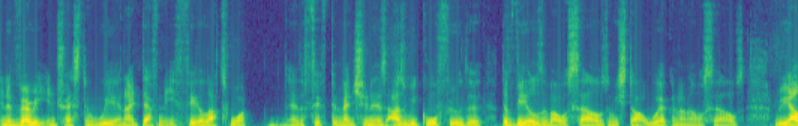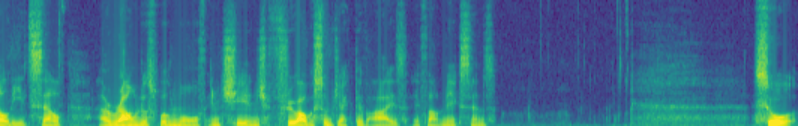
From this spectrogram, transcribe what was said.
in a very interesting way. And I definitely feel that's what uh, the fifth dimension is. As we go through the, the veils of ourselves and we start working on ourselves, reality itself around us will morph and change through our subjective eyes, if that makes sense. So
